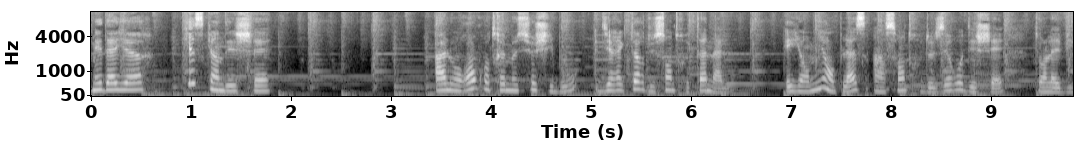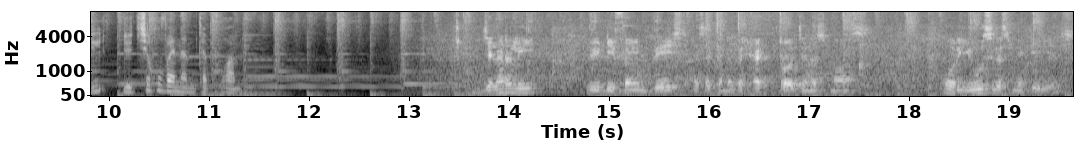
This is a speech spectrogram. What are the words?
Mais d'ailleurs, qu'est-ce qu'un déchet? Allons rencontrer Monsieur Shibu, directeur du centre Tanal, ayant mis en place un centre de zéro déchet dans la ville de Tiruvananthapuram. Generally, we define waste as a kind of a heterogeneous mass or useless materials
